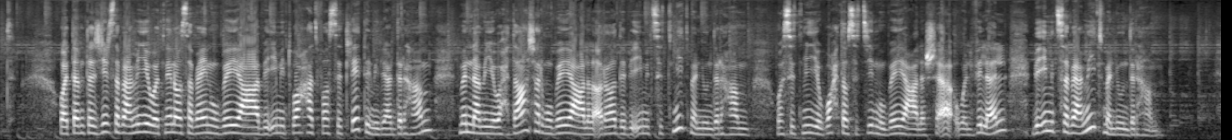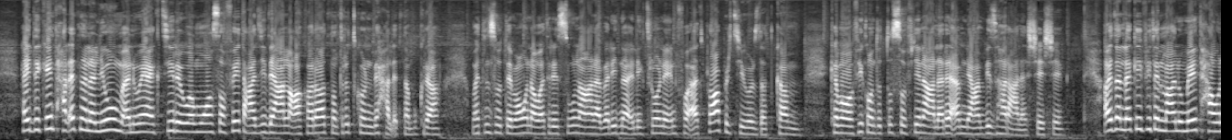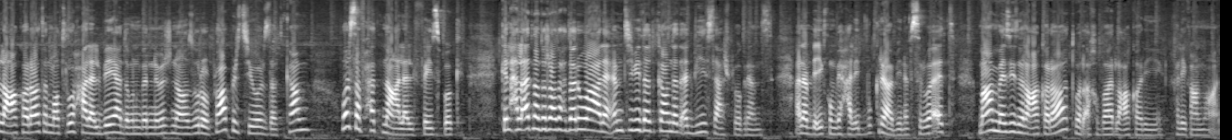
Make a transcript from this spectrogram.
وتم تسجيل 772 مبايعة بقيمة 1.3 مليار درهم منها 111 مبايعة على الأراضي بقيمة 600 مليون درهم و661 مبايعة على الشقق والفلل بقيمة 700 مليون درهم. هيدي كانت حلقتنا لليوم. أنواع كثيره ومواصفات عديدة عن العقارات. نطردكم بحلقتنا بكرة. ما تنسوا تتابعونا وتراسلونا على بريدنا الالكتروني info at propertyyours.com كما وفيكم تتصلوا فينا على الرقم اللي عم بيظهر على الشاشة. أيضا لكافه المعلومات حول العقارات المطروحة للبيع ضمن برنامجنا زوروا propertyyours.com وصفحتنا على الفيسبوك. كل حلقاتنا ترجعوا تحضروها على mtv.com.lb/programs أنا بلاقيكم بحلقة بكرة بنفس الوقت مع مزيد من العقارات والأخبار العقارية. خليكم على الموعد.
